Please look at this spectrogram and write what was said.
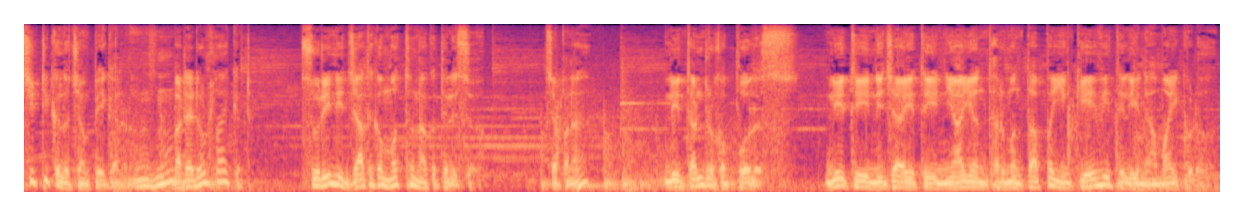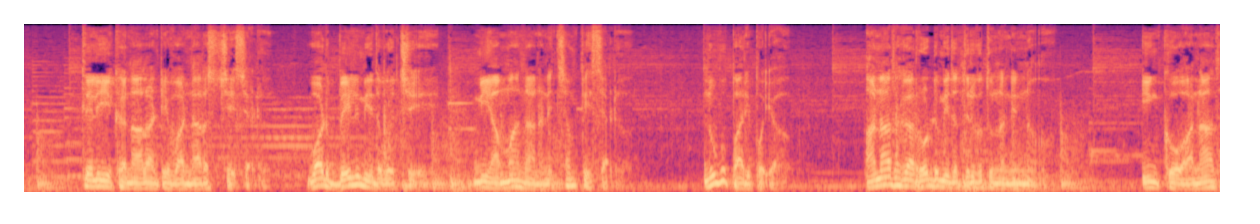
చిట్టికలో చంపేయగలను. But I don't like it Suri నీ జాతకం మొత్తం నాకు తెలుసు. చెప్పనా? నీ తండ్రి ఒక పోలీస్. నీతి నిజాయితీ న్యాయం ధర్మం తప్ప ఇంకేవీ తెలియని అమాయకుడు. తెలియక నాలాంటి వాడిని అరెస్ట్ చేశాడు. వాడు బెయిల్ మీద వచ్చి మీ అమ్మా నాన్నని చంపేశాడు. నువ్వు పారిపోయావు. అనాథగా రోడ్డు మీద తిరుగుతున్న నిన్ను ఇంకో అనాథ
